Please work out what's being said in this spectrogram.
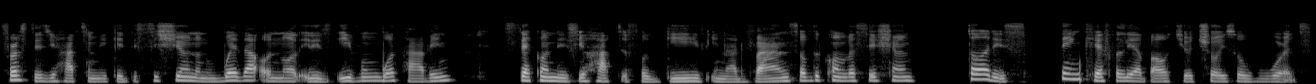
First is you have to make a decision on whether or not it is even worth having. Second is you have to forgive in advance of the conversation. Third is think carefully about your choice of words.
